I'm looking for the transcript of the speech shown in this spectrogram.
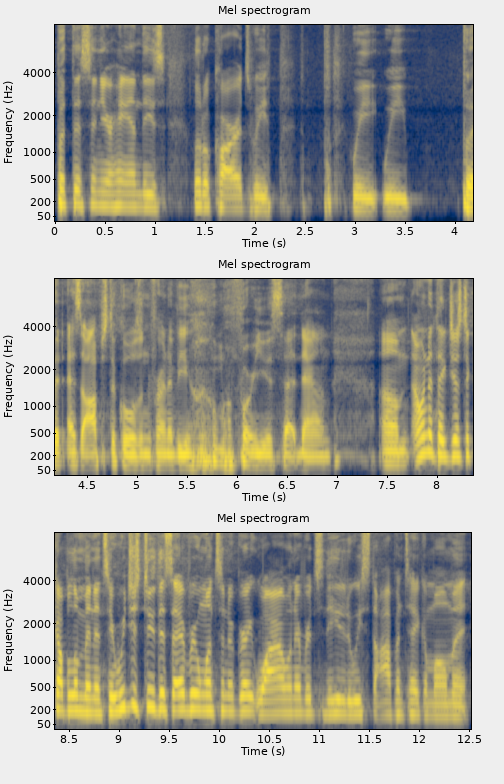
put this in your hand these little cards we, we, we put as obstacles in front of you before you sit down. Um, I want to take just a couple of minutes here. We just do this every once in a great while. Whenever it's needed, we stop and take a moment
